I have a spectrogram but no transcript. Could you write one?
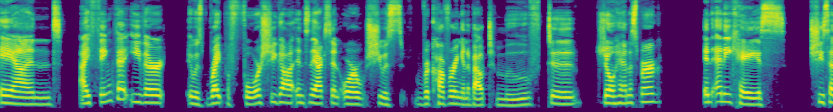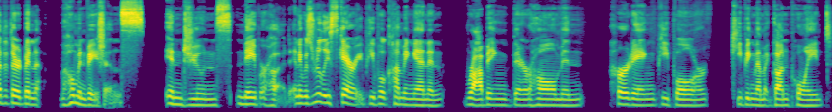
And I think that either it was right before she got into the accident or she was recovering and about to move to Johannesburg. In any case, she said that there had been home invasions in June's neighborhood. And it was really scary. People coming in and robbing their home and hurting people or keeping them at gunpoint.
